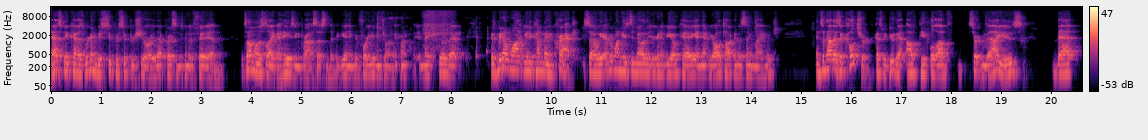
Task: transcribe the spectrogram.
that's because we're going to be super super sure that, person is going to fit in it's almost like a hazing process in the beginning before you even join the company and make sure that because we don't want you to come in and crack. So we, everyone needs to know that you're going to be okay and that you're all talking the same language. And so now there's a culture because we do that of people of certain values that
